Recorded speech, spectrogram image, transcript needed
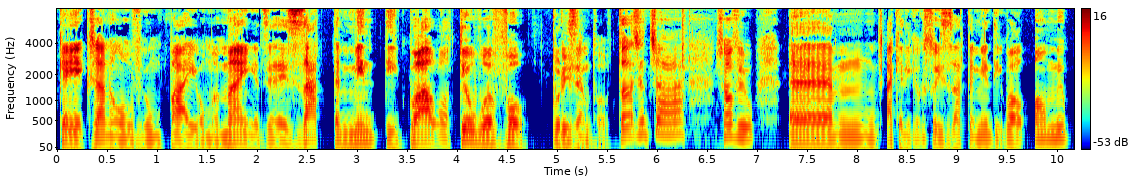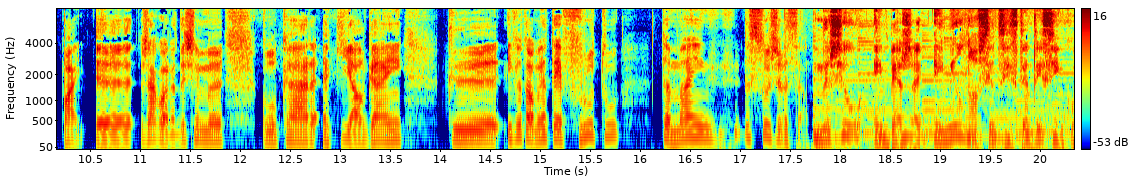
Quem é que já não ouviu um pai ou uma mãe a dizer exatamente igual ao teu avô? Por exemplo, toda a gente já, já ouviu. Ahm, há quem diga que eu sou exatamente igual ao meu pai. Ah, já agora, deixem-me colocar aqui alguém que eventualmente é fruto também da sua geração. Nasceu em Beja em 1975.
